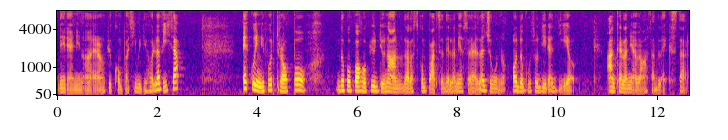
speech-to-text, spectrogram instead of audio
dei reni non erano più compatibili con la vita e quindi purtroppo dopo poco più di un anno dalla scomparsa della mia sorella Juno ho dovuto dire addio anche alla mia amata Blackstar.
